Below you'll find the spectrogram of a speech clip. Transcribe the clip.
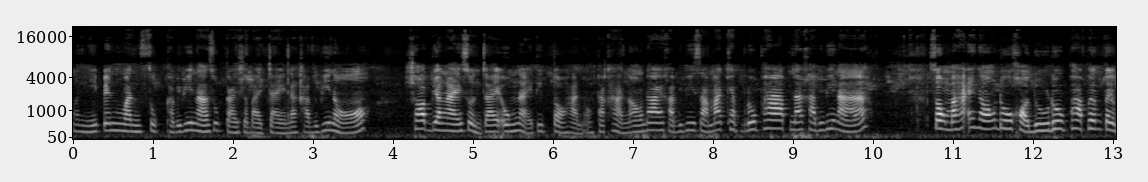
วันนี้เป็นวันศุกร์ค่ะพี่พี่นะสุขกายสบายใจนะคะพี่พี่เนาะ ชอบยังไงสนใจองค์ไหนติดต่อหาน้องทักหาน้องได้ค่ะพี่พี่ๆสามารถแคปรูปภาพนะคะพี่พี่ๆนะ ส่งมาให้น้องดูขอดูรูปภาพเพิ่มเติม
